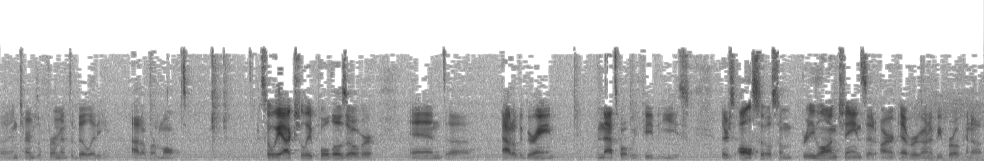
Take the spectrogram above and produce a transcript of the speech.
uh, in terms of fermentability out of our malt. So we actually pull those over and uh, out of the grain, and that's what we feed the yeast. There's also some pretty long chains that aren't ever going to be broken up,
